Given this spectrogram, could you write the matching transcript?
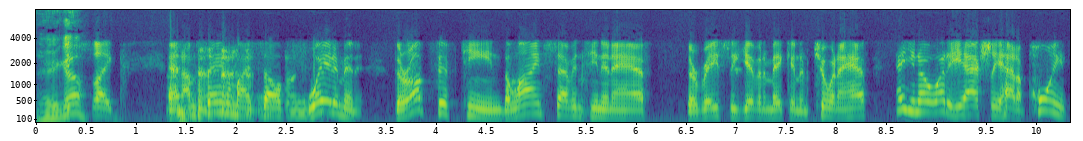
There you go. It's like, and I'm saying to myself, wait a minute. They're up 15. The line's 17 and a half. They're basically giving making them two and a half. Hey, you know what? He actually had a point.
